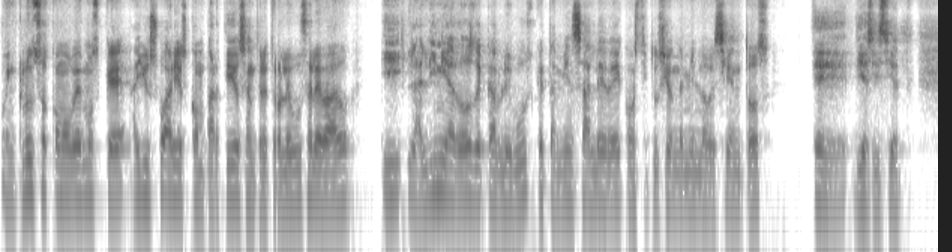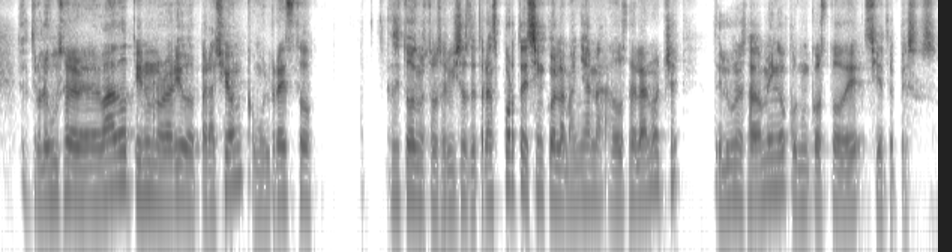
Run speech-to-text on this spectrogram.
o incluso como vemos que hay usuarios compartidos entre trolebús elevado y la línea 2 de cablebús, que también sale de Constitución de 1900 17. Eh, el trolebús elevado tiene un horario de operación, como el resto, casi todos nuestros servicios de transporte, de 5 de la mañana a 12 de la noche, de lunes a domingo, con un costo de 7 pesos.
